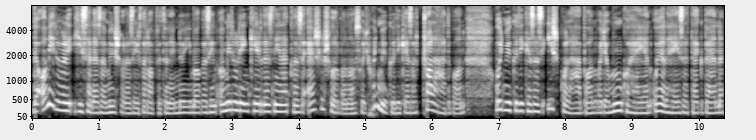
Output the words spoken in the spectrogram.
De amiről, hiszen ez a műsor azért alapvetően egy női magazin, amiről én kérdeznélek, az elsősorban az, hogy hogy működik ez a családban, hogy működik ez az iskolában, vagy a munkahelyen, olyan helyzetekben,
